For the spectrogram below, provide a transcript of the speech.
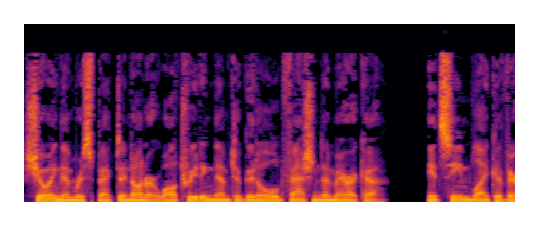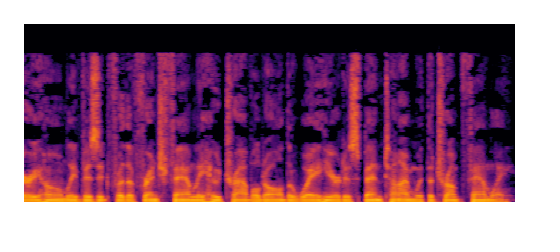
showing them respect and honor while treating them to good old-fashioned America. It seemed like a very homely visit for the French family who traveled all the way here to spend time with the Trump family.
